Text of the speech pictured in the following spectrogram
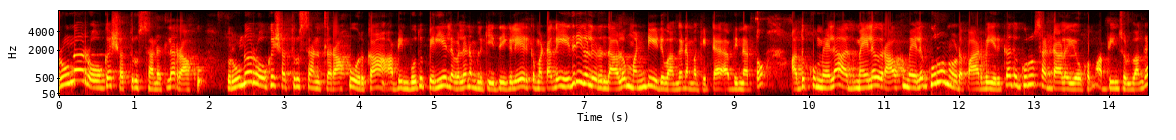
ருணரோக சத்ருஸ்தானத்துல ராகு. ருணரோக சத்ருஸ்தானத்துல ராகு இருக்கா? அப்படின் போது பெரிய லெவல்ல நம்மளுக்கு எதிரிகளே இருக்க மாட்டாங்க. எதிரிகள் இருந்தாலும் மண்டியிடுவாங்க நம்ம கிட்ட அப்படின்னு அர்த்தம். அதுக்கும் மேல அது மேல ராகு மேல குருனோட பார்வை இருக்கு. அது குரு சண்டால யோகம் அப்படின்னு சொல்லுவாங்க.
